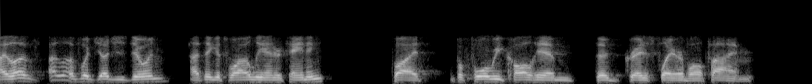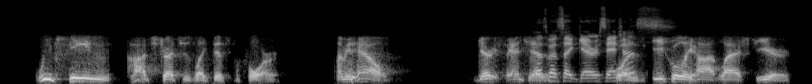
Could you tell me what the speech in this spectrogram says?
I love I love what Judge is doing. I think it's wildly entertaining. But before we call him the greatest player of all time, we've seen hot stretches like this before. I mean, hell, Gary Sanchez I was about to say Gary Sanchez. was equally hot last year.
